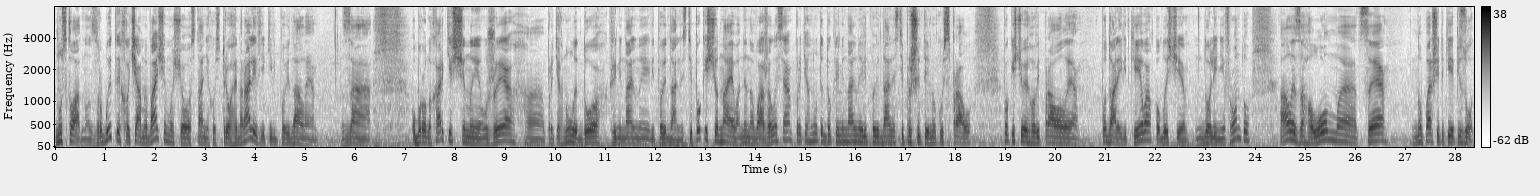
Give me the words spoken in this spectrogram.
ну складно зробити. Хоча ми бачимо, що останніх ось трьох генералів, які відповідали за оборону Харківщини, вже е, притягнули до кримінальної відповідальності. Поки що Наєва не наважилася притягнути до кримінальної відповідальності, пришити йому якусь справу. Поки що його відправили подалі від Києва, поближче до лінії фронту. Але загалом е, це ну, перший такий епізод.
